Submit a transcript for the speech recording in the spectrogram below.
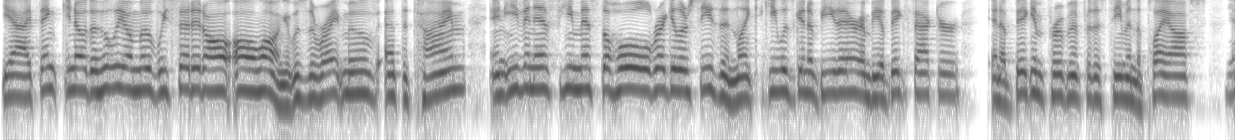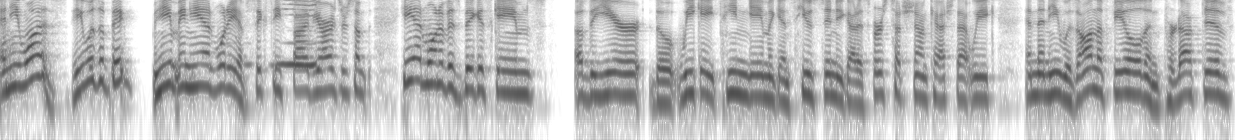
yeah, I think you know the Julio move. We said it all all along. It was the right move at the time, and even if he missed the whole regular season, like he was going to be there and be a big factor and a big improvement for this team in the playoffs. Yeah. And he was. He was a big he, I mean, he had what do you have, 65 yards or something? He had one of his biggest games of the year, the week 18 game against Houston. He got his first touchdown catch that week. And then he was on the field and productive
